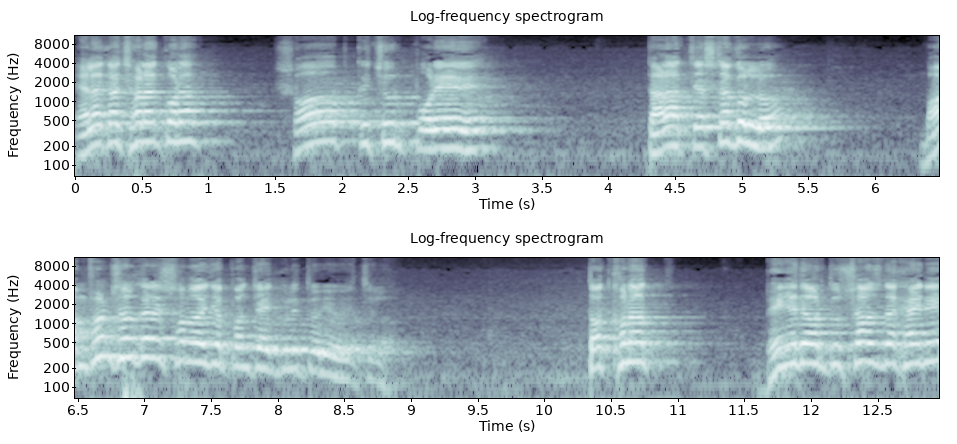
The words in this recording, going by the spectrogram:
এলাকা ছাড়া করা, সব কিছুর পরে তারা চেষ্টা করল, বামফ্রন্ট সরকারের সময় যে পঞ্চায়েতগুলি তৈরি হয়েছিল। তৎক্ষণাৎ ভেঙে দেওয়ার দুঃসাহস দেখায়নি,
